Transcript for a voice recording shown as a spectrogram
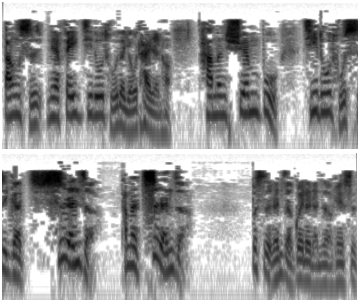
当时那些非基督徒的犹太人哈，他们宣布基督徒是一个吃人者，他们是吃人者，不是忍者龟的忍者，OK，是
